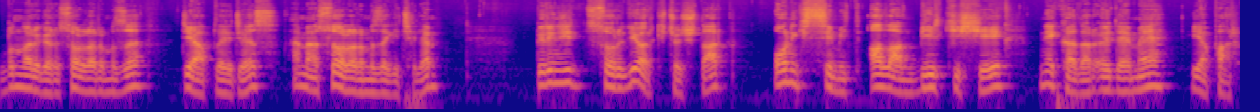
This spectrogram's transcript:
Bunlara göre sorularımızı cevaplayacağız. Hemen sorularımıza geçelim. Birinci soru diyor ki çocuklar 12 simit alan bir kişi ne kadar ödeme yapar?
